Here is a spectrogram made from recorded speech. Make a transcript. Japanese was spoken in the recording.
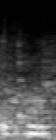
Mm-hmm.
